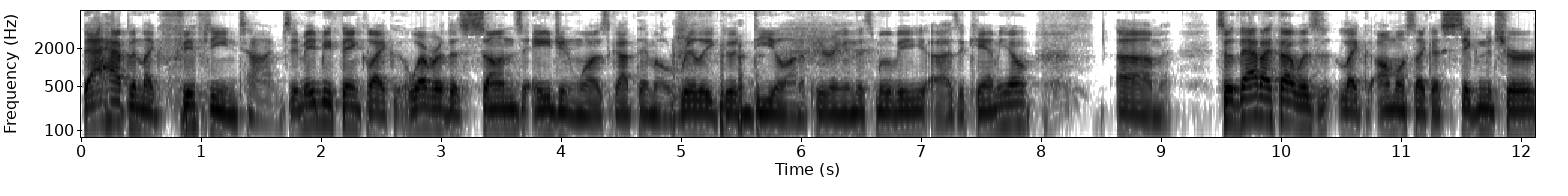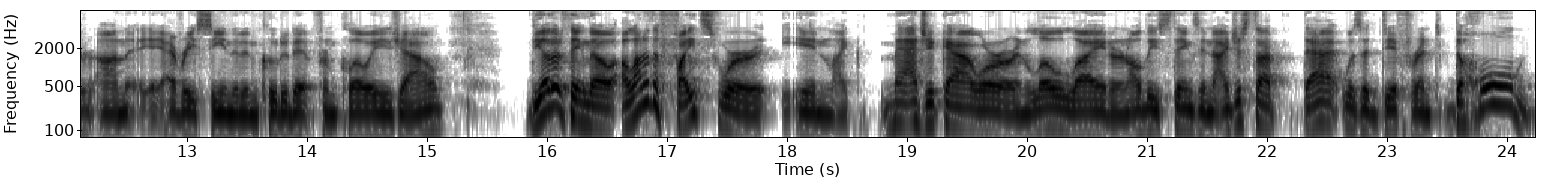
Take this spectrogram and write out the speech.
That happened like 15 times. It made me think like whoever the son's agent was got them a really good deal on appearing in this movie uh, as a cameo. Um, so that I thought was like almost like a signature on every scene that included it from Chloe Zhao. The other thing, though, a lot of the fights were in like magic hour or in low light or in all these things, and I just thought that was a different. The whole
